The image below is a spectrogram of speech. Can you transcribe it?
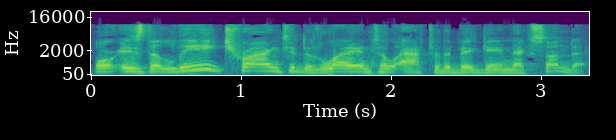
or is the league trying to delay until after the big game next Sunday?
